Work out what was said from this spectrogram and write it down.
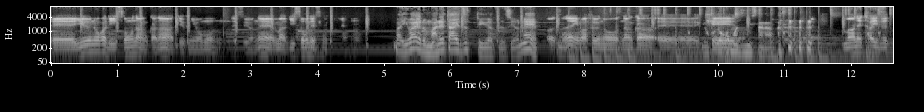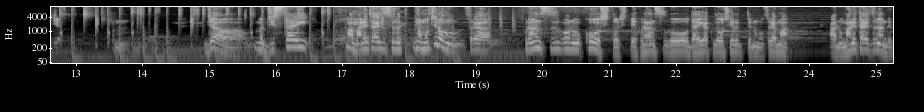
えいうのが理想なんかなっていうふうに思うんですよね。まあ、理想ですけどね。うんまあ、いわゆるマネタイズっていうやつですよね。そうですね、今風のなんか、えー、横横文字にしたら。マネタイズっていうやつ。うんじゃあ、まあ、実際、まあ、マネタイズする、まあ、もちろんそれはフランス語の講師としてフランス語を大学で教えるっていうのもそれはまああのマネタイズなんで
